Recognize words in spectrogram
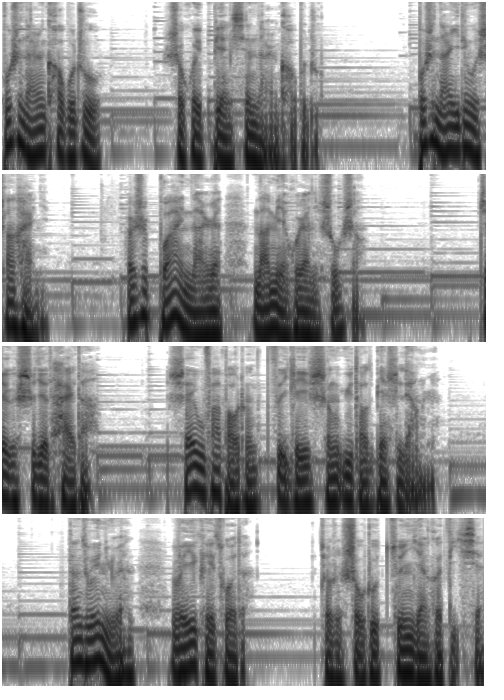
不是男人靠不住，是会变心。男人靠不住，不是男人一定会伤害你，而是不爱男人难免会让你受伤。这个世界太大，谁也无法保证自己这一生遇到的便是良人。但作为女人，唯一可以做的，就是守住尊严和底线。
